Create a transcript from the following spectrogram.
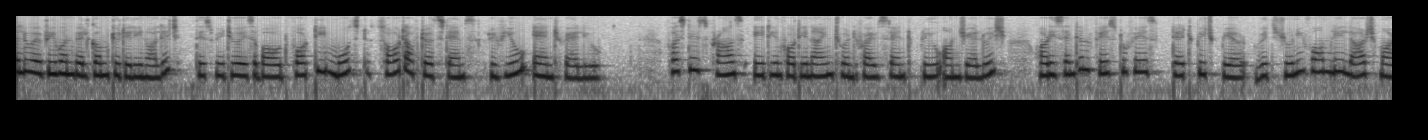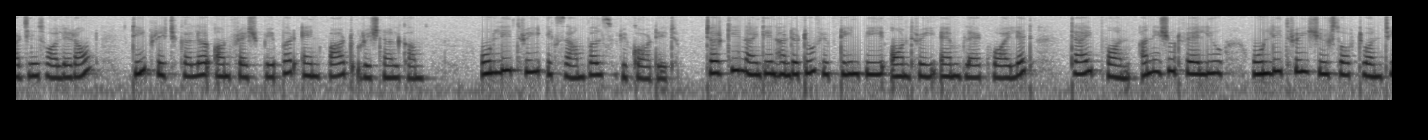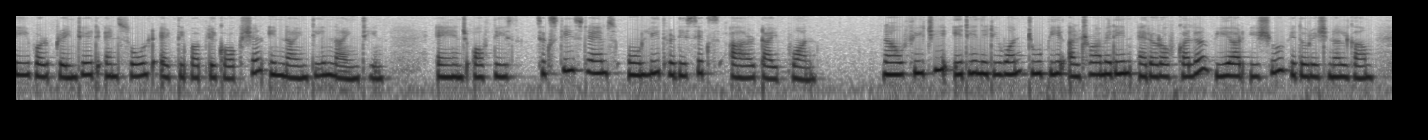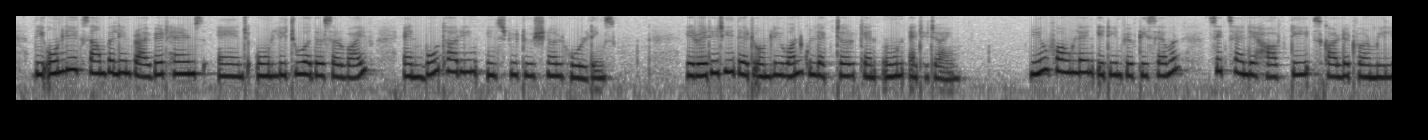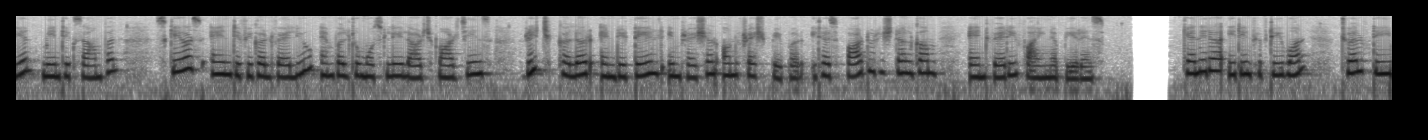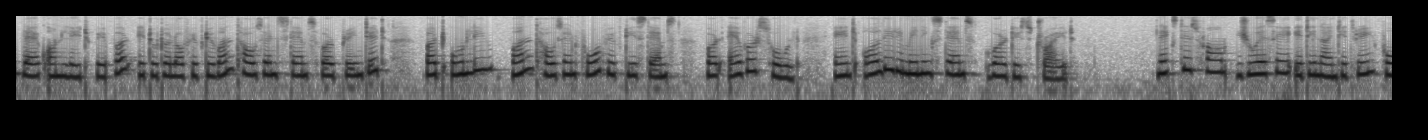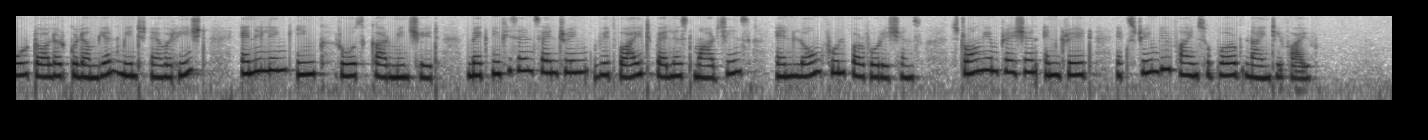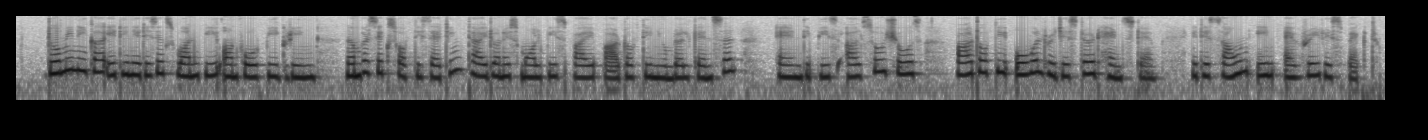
Hello everyone, welcome to Daily Knowledge. This video is about 40 most sought after stamps, review and value. First is France 1849 25 cent blue on yellowish horizontal face to face tête-bêche pair with uniformly large margins all around, deep rich color on fresh paper and part original gum. Only 3 examples recorded. Turkey 1902 15p on 3m black violet type 1 unissued value only 3 sheets of 20 were printed and sold at the public auction in 1919 and of these 60 stamps only 36 are type 1. Now Fiji 1881 2p ultramarine error of color VR issue with original gum. The only example in private hands and only two others survive and both are in institutional holdings. A rarity that only one collector can own at a time. Newfoundland 1857 6 and a half D scarlet vermilion mint example scarce and difficult value ample to mostly large margins rich color and detailed impression on fresh paper. It has part original gum and very fine appearance. Canada 1851 12D black on laid paper. A total of 51,000 stamps were printed but only 1,450 stamps were ever sold and all the remaining stamps were destroyed. Next is from USA 1893 $4 Columbian mint never hinged annealing ink rose carmine shade. Magnificent centering with white balanced margins and long full perforations. Strong impression and grade extremely fine superb 95 Dominica 1886 1p on 4p green. Number 6 of the setting tied on a small piece by part of the numeral cancel. And the piece also shows part of the oval registered hand stamp. It is sound in every respect.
